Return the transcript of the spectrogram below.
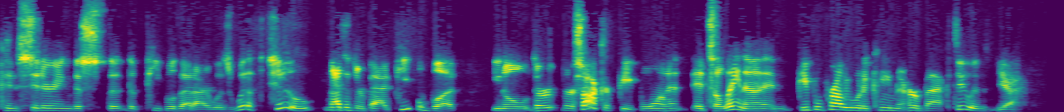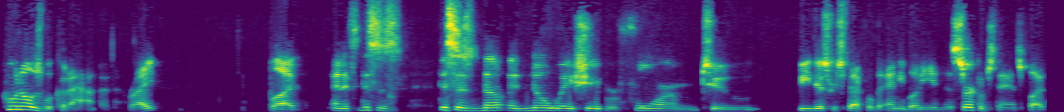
considering this the, the people that I was with too, not that they're bad people, but you know they're they're soccer people, and it, it's Elena, and people probably would have came to her back too, and yeah, who knows what could have happened, right? But and it's this is this is no in no way, shape, or form to be disrespectful to anybody in this circumstance. But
